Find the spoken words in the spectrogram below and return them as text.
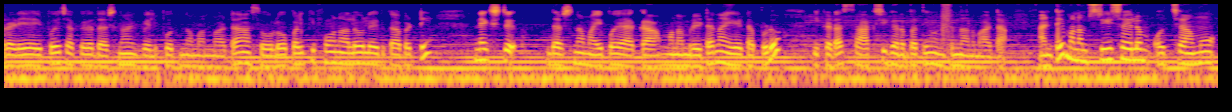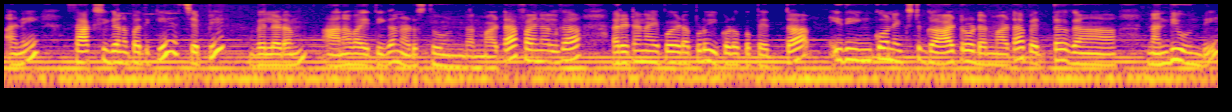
రెడీ అయిపోయి చక్కగా దర్శనానికి వెళ్ళిపోతున్నాం అనమాట సో లోపలికి ఫోన్ అలో లేదు కాబట్టి నెక్స్ట్ దర్శనం అయిపోయాక మనం రిటర్న్ అయ్యేటప్పుడు ఇక్కడ సాక్షి గణపతి ఉంటుందన్నమాట. అంటే మనం శ్రీశైలం వచ్చాము అని సాక్షి గణపతికి చెప్పి వెళ్ళడం ఆనవాయితీగా నడుస్తూ ఉందన్నమాట. ఫైనల్గా రిటర్న్ అయిపోయేటప్పుడు ఇక్కడ ఒక పెద్ద ఇది ఇంకో నెక్స్ట్ ఘాట్ రోడ్ అనమాట పెద్ద గా- నంది ఉంది.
